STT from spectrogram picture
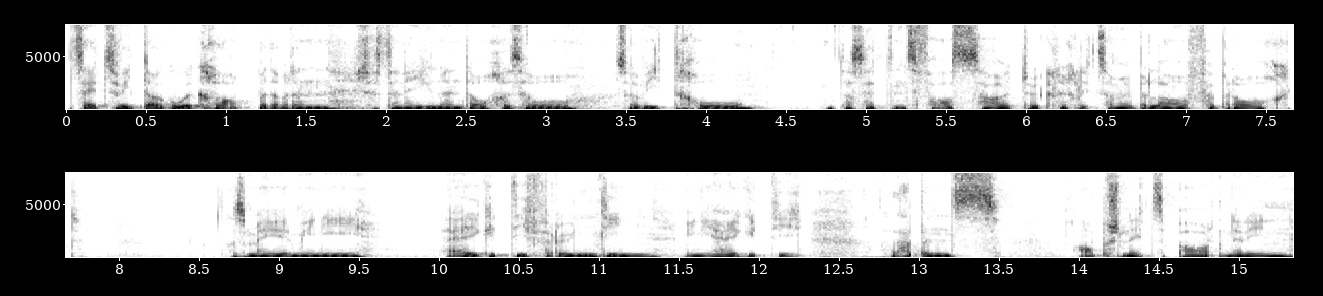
Das hat soweit auch gut geklappt, aber dann ist es dann irgendwann doch so, so weit gekommen. Und das hat dann das Fass halt wirklich zum Überlaufen gebracht. Dass mir meine eigene Freundin, meine eigene Lebensabschnittspartnerin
